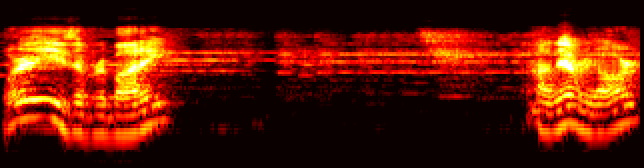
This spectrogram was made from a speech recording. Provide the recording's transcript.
where is everybody? Ah, there we are.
